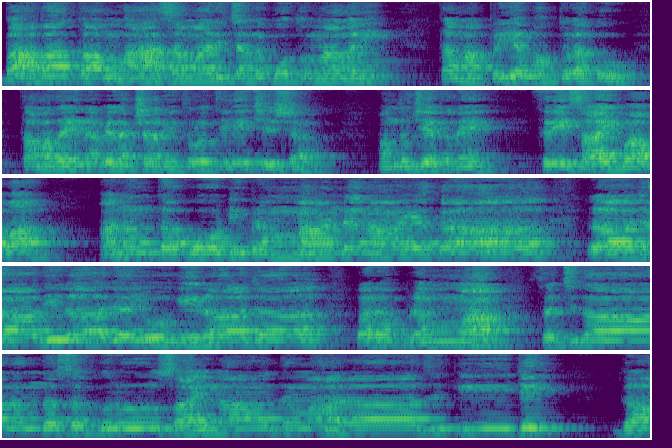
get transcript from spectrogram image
బాబా తాము మహాసమాధి చెందబోతున్నామని తమ ప్రియ భక్తులకు తమదైన విలక్షణ రీతిలో తెలియచేశారు. అందుచేతనే శ్రీ సాయిబాబా అనంతకోటి బ్రహ్మాండ నాయక రాజాదిరాజ యోగి రాజా పరబ్రహ్మ సచ్చిదానంద సద్గురు సాయినాథ్ మహారాజ్కి జై గా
